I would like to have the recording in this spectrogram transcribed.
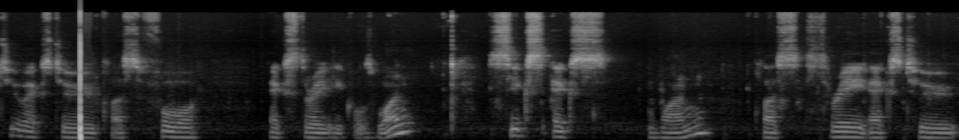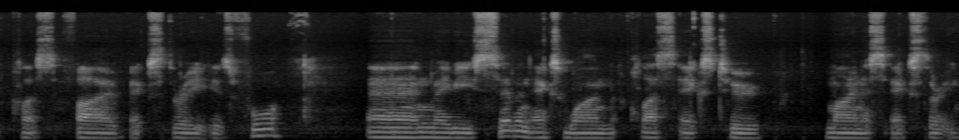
2x2 plus 4x3 equals 1. 6x1 plus 3x2 plus 5x3 is 4 and maybe 7x1 plus x2 minus x3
